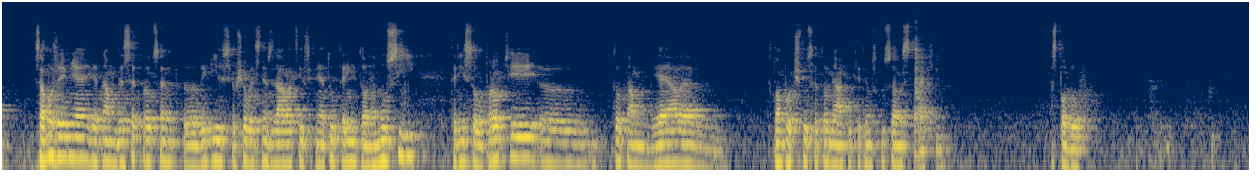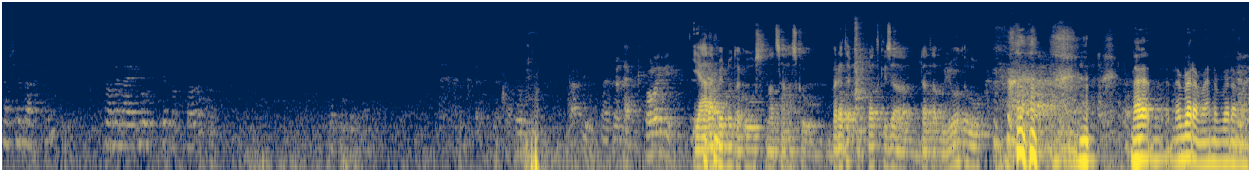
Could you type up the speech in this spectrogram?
Samozřejmě je tam 10% lidí se všeobecně vzdělávacích předmětů, kterým to nemusí, kteří jsou proti, eh, to tam je, ale v tom počtu se to nějak určitým způsobem ztratí. Aspoň doufám. Další otázky? Máme na jednu určitě prostor. Já dám jednu takovou s nadsázkou. Berete úplatky za data uživatelů? ne, nebereme, nebereme.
